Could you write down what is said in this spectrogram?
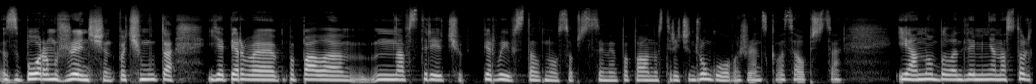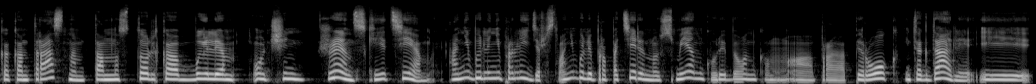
сбором женщин. Почему-то я первая попала на встречу, впервые столкнулась с сообществами, попала на встречу другого женского сообщества. И оно было для меня настолько контрастным, там настолько были очень женские темы. Они были не про лидерство, они были про потерянную сменку ребенком, а, про пирог и так далее. И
